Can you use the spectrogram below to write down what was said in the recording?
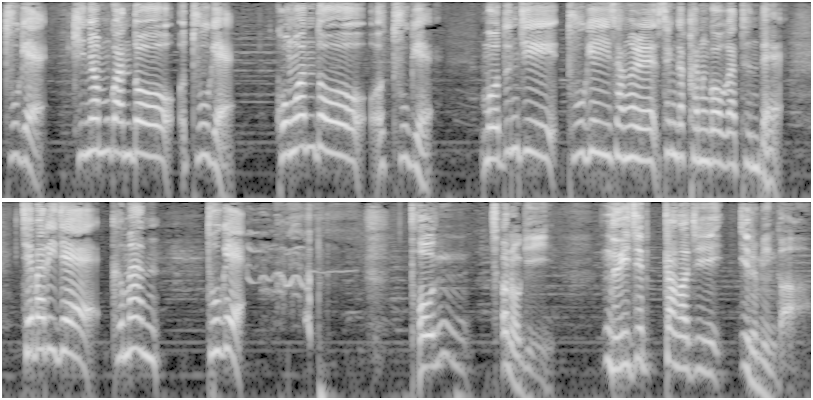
두 개, 기념관도 두 개, 공원도 두 개, 뭐든지 두 개 이상을 생각하는 것 같은데 제발 이제 그만 두 개. 돈 천억이 너희 집 강아지 이름인가?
